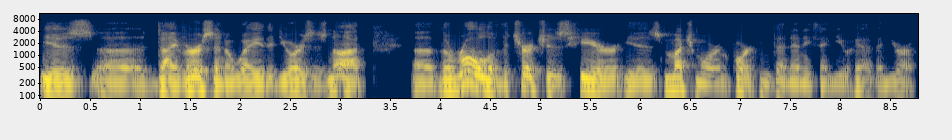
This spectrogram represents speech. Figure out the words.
is uh, diverse in a way that yours is not. Uh, the role of the churches here is much more important than anything you have in Europe.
